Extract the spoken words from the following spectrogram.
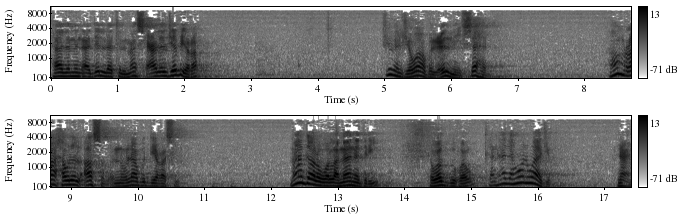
هذا من أدلة المسح على الجبيرة. شوف الجواب العلمي السهل. هم راحوا للأصل أنه لا بد يغسل. ما قالوا والله ما ندري. توقفوا. كان هذا هو الواجب. نعم.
